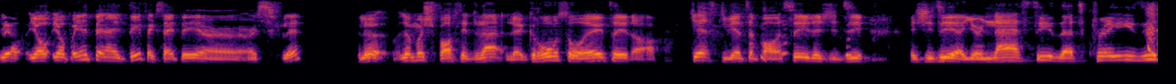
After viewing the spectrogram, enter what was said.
ils, ont, ils ont payé une pénalité, fait que ça a été un, un sifflet. Là, là, moi, je suis passé devant, le gros sourire, tu sais, qu'est-ce qui vient de se passer? Là, j'ai dit, j'ai dit, uh, you're nasty, that's crazy.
